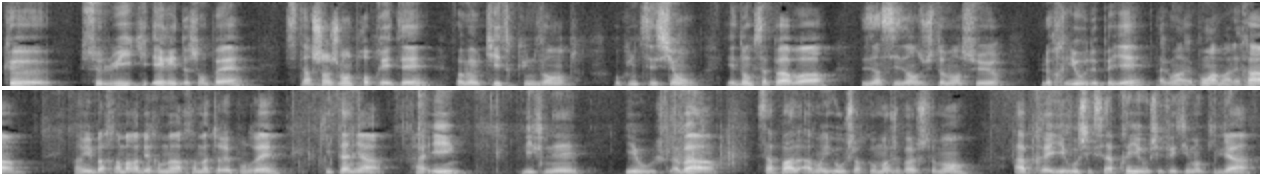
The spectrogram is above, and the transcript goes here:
que celui qui hérite de son père, c'est un changement de propriété au même titre qu'une vente ou qu'une cession, et donc ça peut avoir des incidences justement sur le chiyuv de payer. La Gemara répond Amalecha. Rami Bachama, Rabbi te répondrait Kitanya Ha'i Lifne Yehush. Là-bas, ça parle avant Yehush, alors que moi je parle justement après Yehush, et que c'est après Yehush effectivement qu'il y a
